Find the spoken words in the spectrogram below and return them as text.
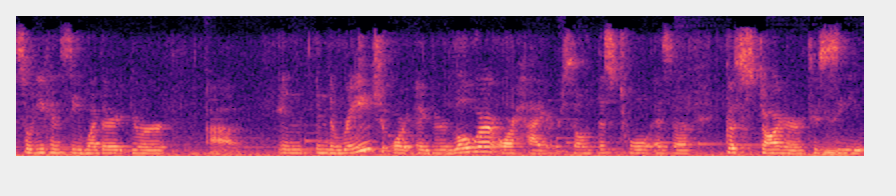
so you can see whether you're uh, in in the range or if you're lower or higher. So this tool is a good starter to mm. see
